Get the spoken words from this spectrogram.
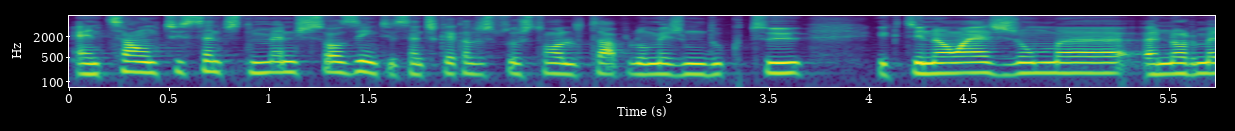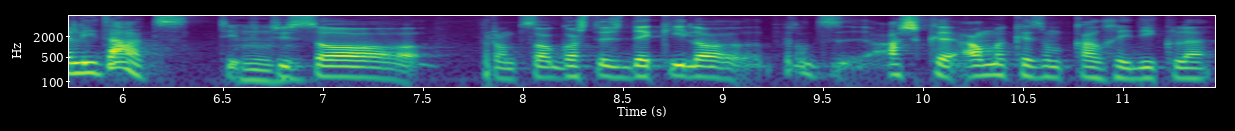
Então tu sentes-te menos sozinho, tu sentes que aquelas pessoas estão a lutar pelo mesmo do que tu e que tu não és uma anormalidade. Tipo, tu só. Pronto, só gostas daquilo. pronto, acho que há uma coisa um bocado ridícula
